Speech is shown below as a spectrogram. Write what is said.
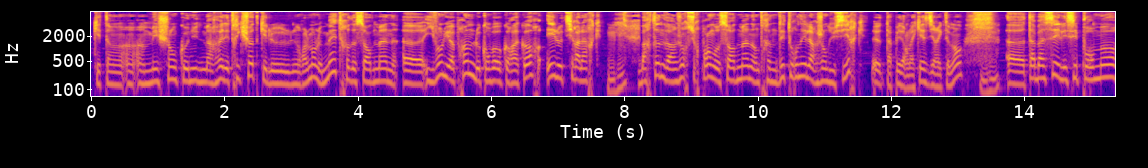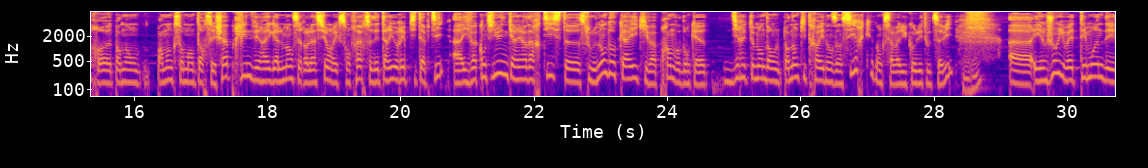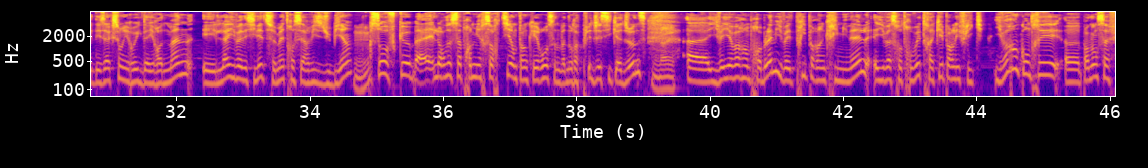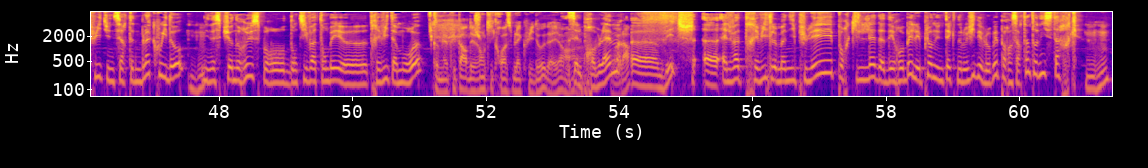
qui est un, un, un méchant connu de Marvel, et Trickshot, qui est le, normalement le maître de Swordman, euh, ils vont lui apprendre le combat au corps à corps et le tir à l'arc. Mhm. Barton va un jour surprendre Swordman en train de détourner l'argent du cirque, taper dans la caisse directement, Mhm. tabassé et laissé pour mort pendant pendant que son mentor s'échappe. Clint verra également ses relations avec son frère se détériorer petit à petit. Euh, il va continuer une carrière d'artiste euh, sous le nom d'Okai qui va prendre donc euh, directement dans le, pendant qu'il travaille dans un cirque, donc ça va lui coller toute sa vie. Mhm. Euh, et un jour, il va être témoin des, des actions héroïques d'Iron Man, et là, il va décider de se mettre au service du bien. Mhm. Sauf que bah, lors de sa première sortie en tant qu'héros, ça ne va nous rappeler Jessica Jones. Ouais. Il va y avoir un problème, il va être pris par un criminel et il va se retrouver traqué par les flics. Il va rencontrer euh, pendant sa fuite une certaine Black Widow, Mhm. une espionne russe pour, dont il va tomber euh, très vite amoureux. Comme la plupart des gens qui croisent Black Widow d'ailleurs. C'est hein. le problème. Voilà. Euh, bitch. Euh, elle va très vite le manipuler pour qu'il l'aide à dérober les plans d'une technologie développée par un certain Tony Stark. Mhm.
